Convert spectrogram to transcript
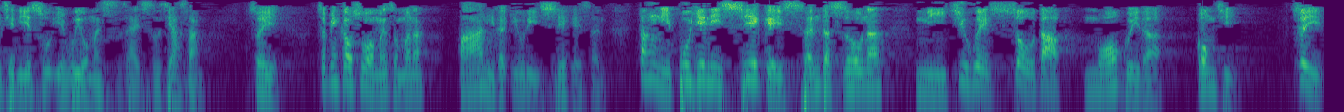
遣耶稣也为我们死在十字架上。所以这边告诉我们什么呢？把你的忧虑卸给神。当你不愿意卸给神的时候呢，你就会受到魔鬼的攻击。所以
